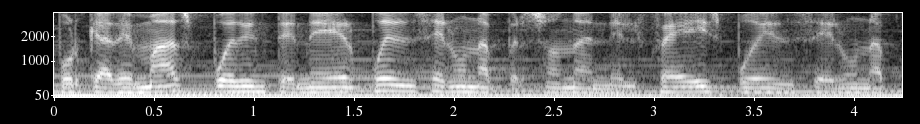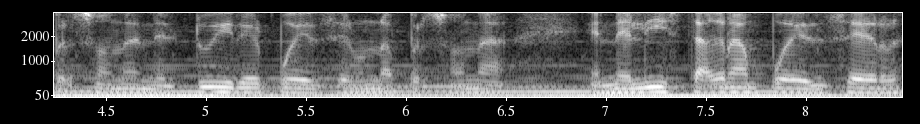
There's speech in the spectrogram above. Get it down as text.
Porque además pueden tener, pueden ser una persona en el Face, pueden ser una persona en el Twitter, pueden ser una persona en el Instagram, pueden ser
